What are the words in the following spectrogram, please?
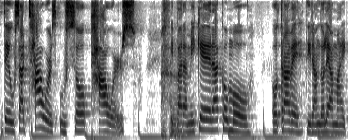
de usar towers, usó powers. Y para mí que era como otra vez tirándole a Mike.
